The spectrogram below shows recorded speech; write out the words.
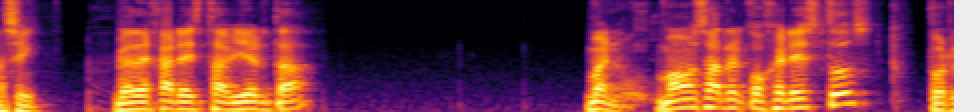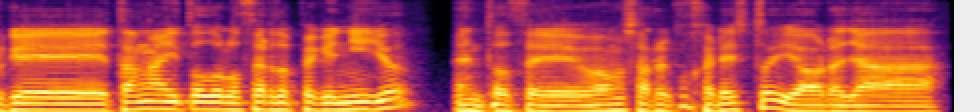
Así. Voy a dejar esta abierta. Bueno, vamos a recoger estos. Porque están ahí todos los cerdos pequeñillos. Entonces vamos a recoger esto y ahora ya...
